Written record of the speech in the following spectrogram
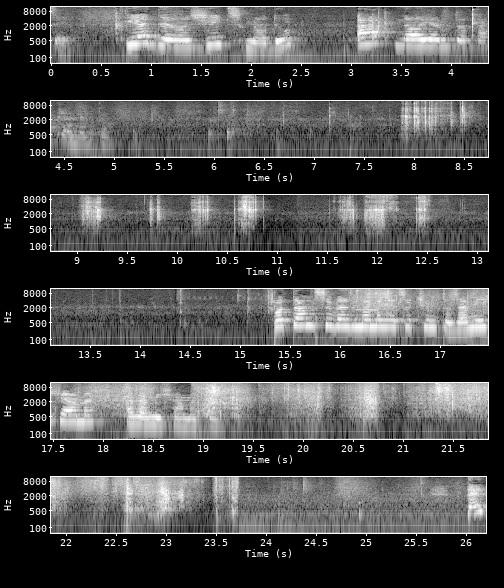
si pět lžic medu a nalijeme to také na to. Potom si vezmeme něco, čím to zamícháme a zamícháme to. Teď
